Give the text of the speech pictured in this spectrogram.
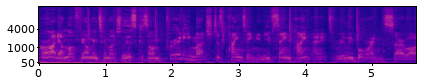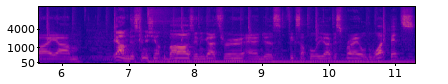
Alrighty, I'm not filming too much of this because I'm pretty much just painting and you've seen paint and it's really boring. So I, um, yeah, I'm just finishing up the bars. I'm gonna go through and just fix up all the overspray, all the white bits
